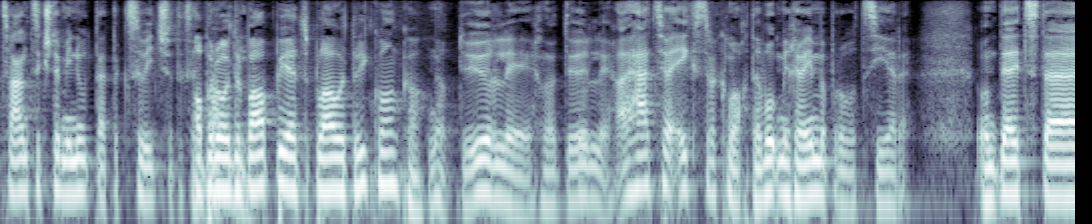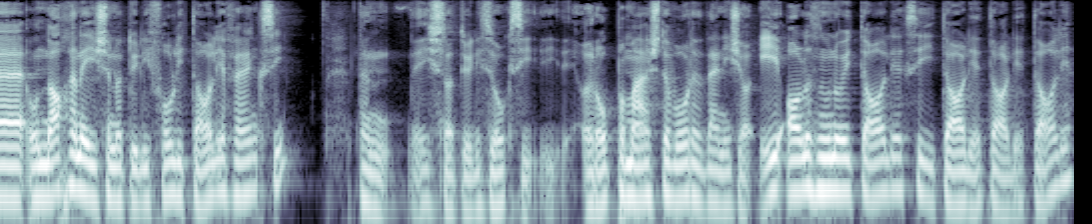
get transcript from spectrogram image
20. Minute hat er geswitcht. Hat gesagt, Aber auch der Papi, hat das blaue Trikot angehabt. Natürlich, natürlich. Er hat es ja extra gemacht. Er wollte mich ja immer provozieren. Und jetzt, äh, und nachher ist er natürlich voll Italien-Fan gewesen. Dann ist es natürlich so gewesen, Europameister geworden, dann ist ja eh alles nur noch Italien gewesen. Italien, Italien, Italien.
